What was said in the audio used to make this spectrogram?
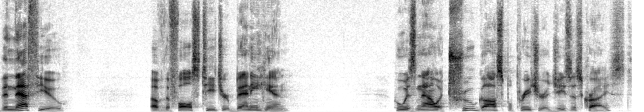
The nephew of the false teacher Benny Hinn, who is now a true gospel preacher of Jesus Christ.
